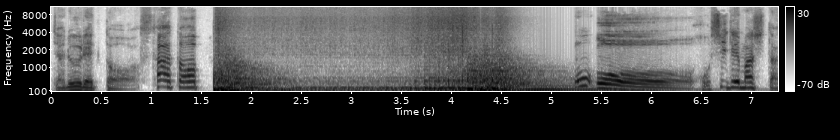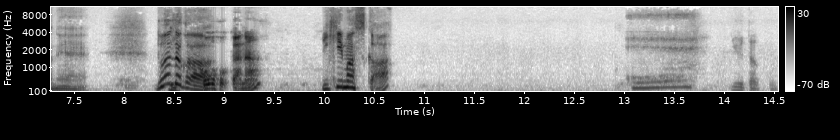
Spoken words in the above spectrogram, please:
じゃあ、ルーレット、スタートおおー星出ましたね。どなた候か補かな？行きますか？ゆうたくん。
